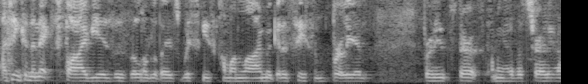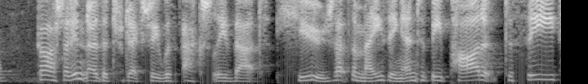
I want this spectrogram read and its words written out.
I think in the next five years, as a lot of those whiskies come online, we're going to see some brilliant, brilliant spirits coming out of Australia. Gosh, I didn't know the trajectory was actually that huge. That's amazing. And to be part of, to see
